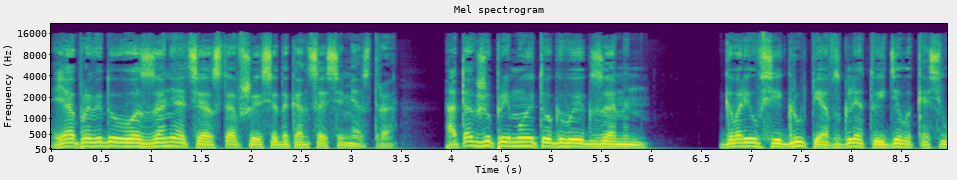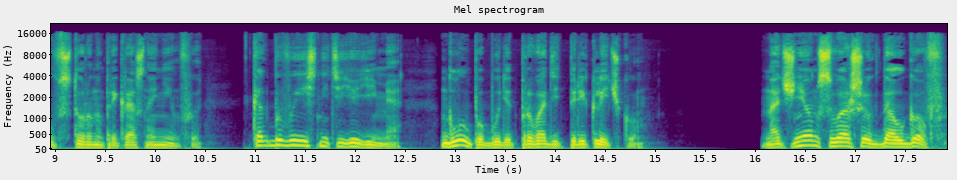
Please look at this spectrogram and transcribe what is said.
Я проведу у вас занятия, оставшиеся до конца семестра, а также приму итоговый экзамен. Говорил всей группе, а взгляд то и дело косил в сторону прекрасной нимфы. Как бы выяснить ее имя? Глупо будет проводить перекличку. «Начнем с ваших долгов».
